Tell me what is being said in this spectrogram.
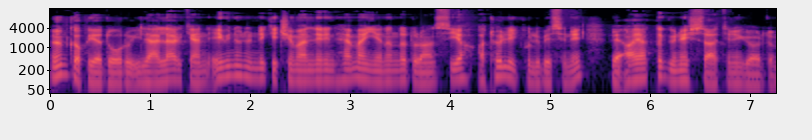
Ön kapıya doğru ilerlerken evin önündeki çimenlerin hemen yanında duran siyah atölye kulübesini ve ayakta güneş saatini gördüm.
